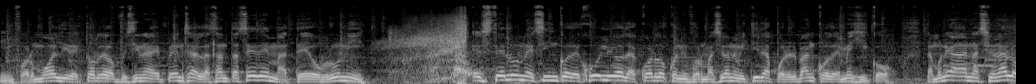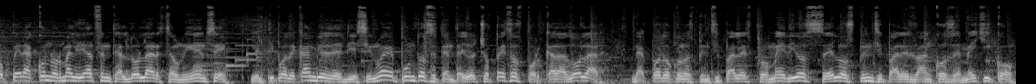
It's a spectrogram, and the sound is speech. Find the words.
informó el director de la oficina de prensa de la Santa Sede, Mateo Bruni. Este lunes 5 de julio, de acuerdo con información emitida por el Banco de México, la moneda nacional opera con normalidad frente al dólar estadounidense y el tipo de cambio es de 19.78 pesos por cada dólar, de acuerdo con los principales promedios de los principales bancos de México.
